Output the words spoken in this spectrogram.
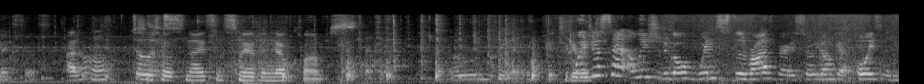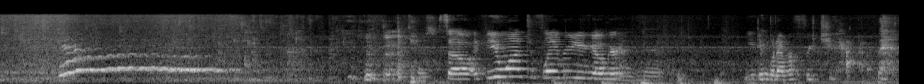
Mix this? I don't know. Until it's nice and smooth and no clumps. Okay. Get together. We just sent Alicia to go rinse the raspberries so we don't get poisoned. so if you want to flavor your yogurt, you do whatever fruit you have.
